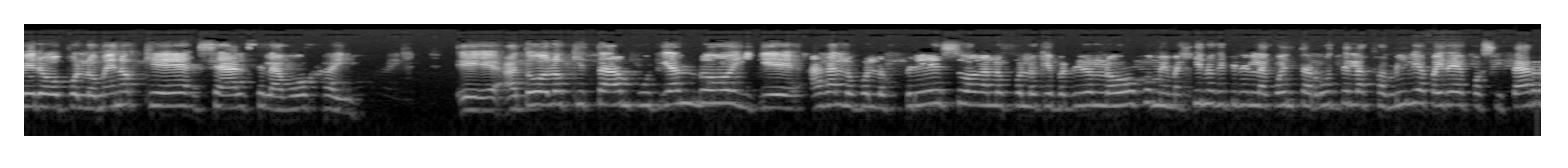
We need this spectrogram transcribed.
pero por lo menos que se alce la voz ahí. Eh, a todos los que estaban puteando y que háganlo por los presos, háganlo por los que perdieron los ojos, me imagino que tienen la cuenta RUT de la familia para ir a depositar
